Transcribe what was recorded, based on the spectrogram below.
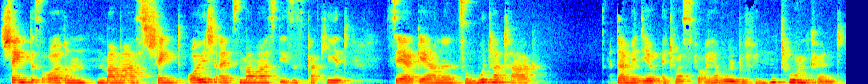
schenkt es euren Mamas, schenkt euch als Mamas dieses Paket sehr gerne zum Muttertag, damit ihr etwas für euer Wohlbefinden tun könnt.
